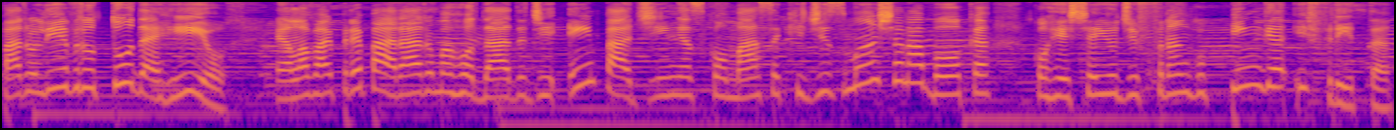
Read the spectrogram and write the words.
Para o livro Tudo é Rio, ela vai preparar uma rodada de empadinhas com massa que desmancha na boca, com recheio de frango pinga e frita.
